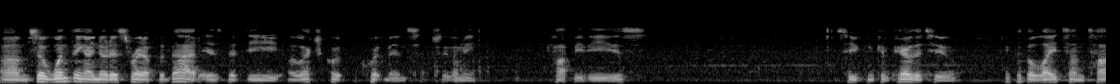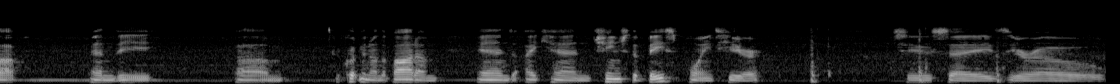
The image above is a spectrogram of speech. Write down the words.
Um, so one thing I noticed right off the bat is that the electrical equipment, actually let me copy these so you can compare the two. I put the lights on top and the um, equipment on the bottom and I can change the base point here to say 0,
